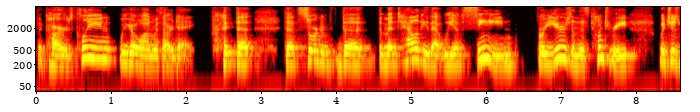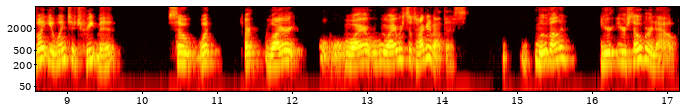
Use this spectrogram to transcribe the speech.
the car is clean, we go on with our day. Right. That that's sort of the the mentality that we have seen for years in this country, which is what you went to treatment. So what are why aren't why are why are we still talking about this? Move on. You're you're sober now.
